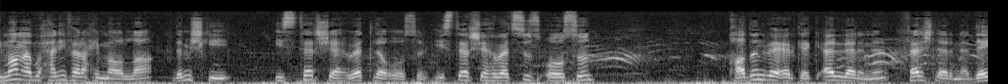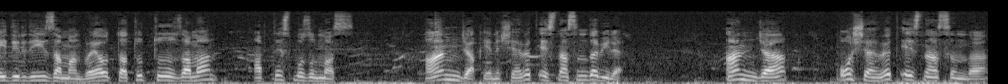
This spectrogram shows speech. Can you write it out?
İmam Ebu Hanife Rahimahullah demiş ki ister şehvetle olsun ister şehvetsiz olsun kadın ve erkek ellerini ferşlerine değdirdiği zaman veyahut da tuttuğu zaman abdest bozulmaz. Ancak yani şehvet esnasında bile ancak o şehvet esnasında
